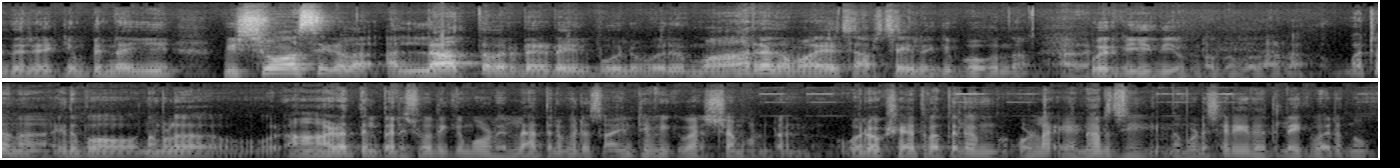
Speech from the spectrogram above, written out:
ഇതിലേക്കും. പിന്നെ ഈ വിശ്വാസികൾ അല്ലാത്തവരുടെ ഇടയിൽ പോലും ഒരു മാരകമായ ചർച്ചയിലേക്ക് പോകുന്ന ഒരു രീതി ഉണ്ടെന്നുള്ളതാണ് മറ്റൊന്ന് ഇതിപ്പോൾ നമ്മൾ ആഴത്തിൽ പരിശോധിക്കുമ്പോൾ എല്ലാത്തിലും ഒരു സയന്റിഫിക് വശമുണ്ട്. ഓരോ ക്ഷേത്രത്തിലും ഉള്ള എനർജി നമ്മുടെ ശരീരത്തിലേക്ക് വരുന്നു.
